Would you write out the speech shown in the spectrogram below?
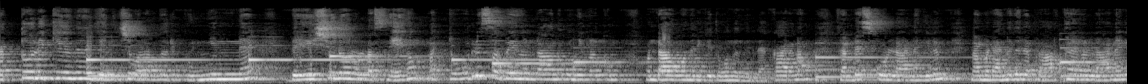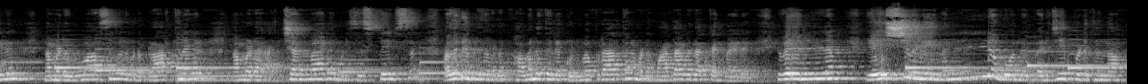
കത്തോലിക്കയിൽ നിന്ന് ജനിച്ചു വളർന്ന ഒരു കുഞ്ഞിന് യേശുവിനോടുള്ള സ്നേഹം മറ്റൊരു സഭയിൽ നിന്നുണ്ടാകുന്ന കുഞ്ഞുങ്ങൾക്കും ഉണ്ടാകുമെന്ന് എനിക്ക് തോന്നുന്നില്ല. കാരണം സൺഡേ സ്കൂളിലാണെങ്കിലും നമ്മുടെ അനുദിന പ്രാർത്ഥനകളിലാണെങ്കിലും നമ്മുടെ ഉപവാസങ്ങൾ നമ്മുടെ പ്രാർത്ഥനകൾ നമ്മുടെ അച്ഛന്മാർ നമ്മുടെ സിസ്റ്റേഴ്സ് അതിലുപരി നമ്മുടെ ഭവനത്തിലെ കുടുംബ നമ്മുടെ മാതാപിതാക്കന്മാര്. ഇവരെല്ലാം യേശുവിനെ നല്ലപോലെ പരിചയപ്പെടുത്തുന്ന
